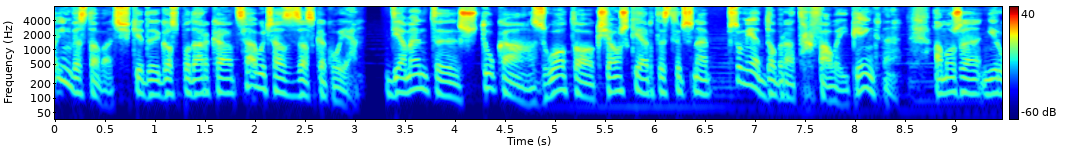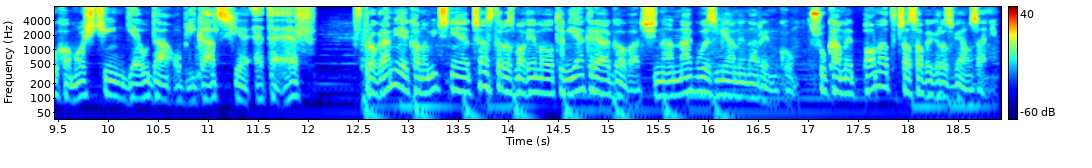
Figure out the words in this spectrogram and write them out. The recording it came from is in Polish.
co inwestować, kiedy gospodarka cały czas zaskakuje? Diamenty, sztuka, złoto, książki artystyczne, w sumie dobra trwałe i piękne. A może nieruchomości, giełda, obligacje, ETF? W programie ekonomicznie często rozmawiamy o tym, jak reagować na nagłe zmiany na rynku. Szukamy ponadczasowych rozwiązań.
